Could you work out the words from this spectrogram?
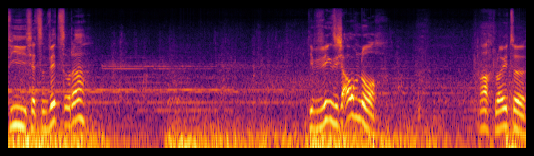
Wie? Ist jetzt ein Witz, oder? Die bewegen sich auch noch. Ach, Leute.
